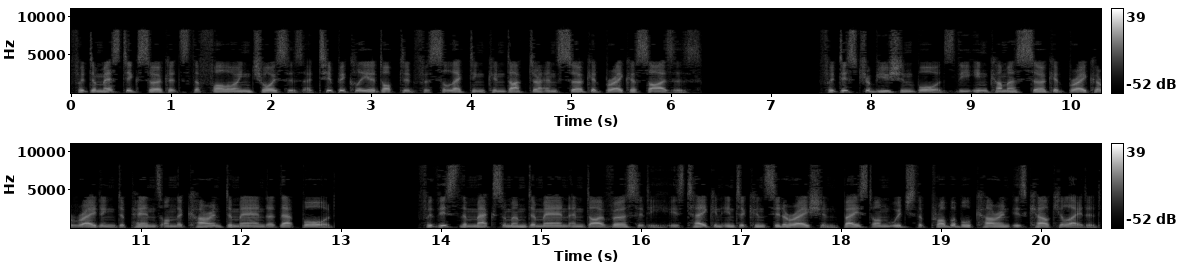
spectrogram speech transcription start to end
For domestic circuits the following choices are typically adopted for selecting conductor and circuit breaker sizes. For distribution boards the incomer circuit breaker rating depends on the current demand at that board. For this the maximum demand and diversity is taken into consideration based on which the probable current is calculated.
